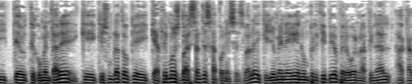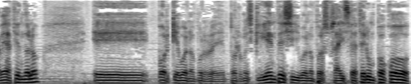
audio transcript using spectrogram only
y te, te comentaré, que, que es un plato que, que hacemos bastantes japoneses, ¿vale? Que yo me negué en un principio, pero bueno, al final acabé haciéndolo. eh, porque bueno por, eh, por mis clientes y bueno pues satisfacer un poco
